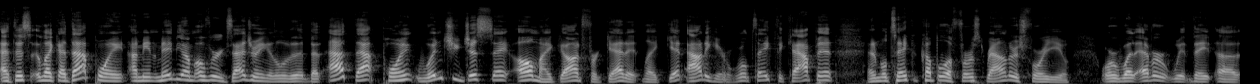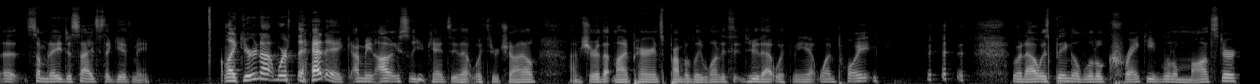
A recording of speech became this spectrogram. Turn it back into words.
at this like at that point i mean maybe i'm over exaggerating a little bit but at that point wouldn't you just say oh my god forget it like get out of here we'll take the cap hit and we'll take a couple of first rounders for you or whatever they uh, uh, somebody decides to give me like you're not worth the headache. I mean, obviously you can't do that with your child. I'm sure that my parents probably wanted to do that with me at one point. when I was being a little cranky little monster.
